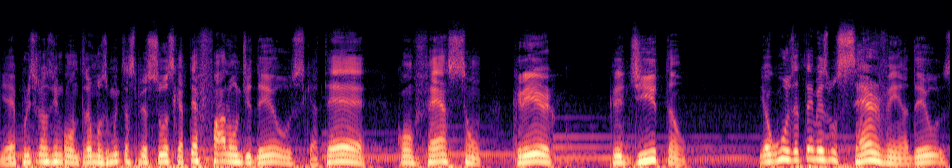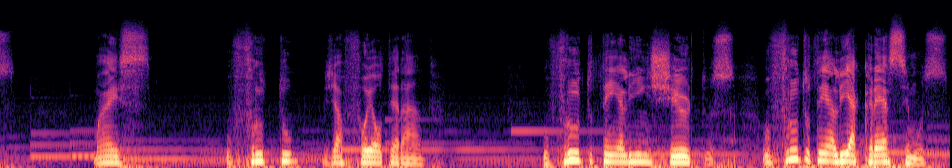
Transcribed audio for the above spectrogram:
E é por isso que nós encontramos muitas pessoas que até falam de Deus, que até confessam, crer, acreditam, e alguns até mesmo servem a Deus, mas o fruto já foi alterado. O fruto tem ali enxertos, o fruto tem ali acréscimos.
